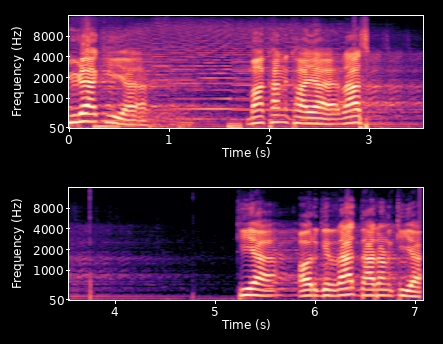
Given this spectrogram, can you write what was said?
कीड़ा किया, माखन खाया, रास किया और गिरिराज धारण किया,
